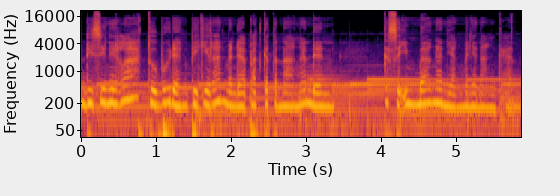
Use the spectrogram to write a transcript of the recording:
di sinilah tubuh dan pikiran mendapat ketenangan dan keseimbangan yang menyenangkan.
